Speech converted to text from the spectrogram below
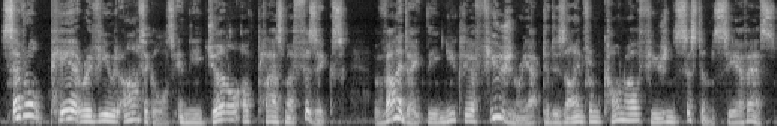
Several peer reviewed articles in the Journal of Plasma Physics validate the nuclear fusion reactor design from Commonwealth Fusion Systems, CFS.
